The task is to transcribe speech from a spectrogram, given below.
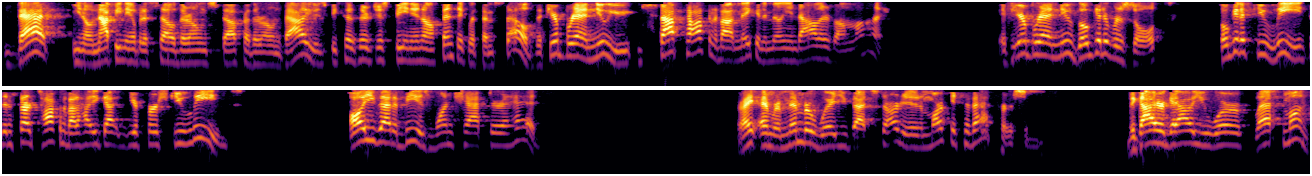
that, you know, not being able to sell their own stuff or their own values because they're just being inauthentic with themselves. If you're brand new, you stop talking about making a million dollars online. If you're brand new, go get a result, go get a few leads and start talking about how you got your first few leads. All you got to be is one chapter ahead. Right? And remember where you got started and market to that person. The guy or gal you were last month,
